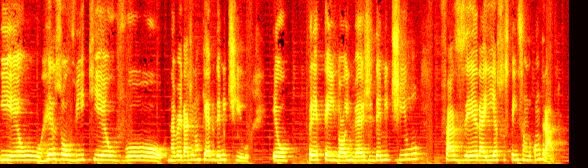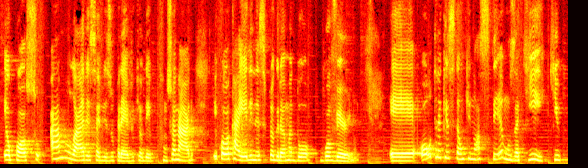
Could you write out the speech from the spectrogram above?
e eu resolvi que eu vou. Na verdade, eu não quero demiti-lo. Eu pretendo, ao invés de demiti-lo, fazer aí a suspensão do contrato. Eu posso anular esse aviso prévio que eu dei para o funcionário e colocar ele nesse programa do governo. É, outra questão que nós temos aqui, que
